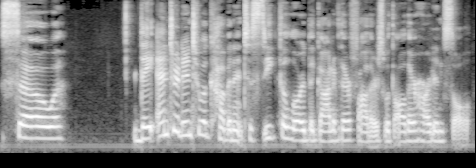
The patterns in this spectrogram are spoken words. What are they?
So they entered into a covenant to seek the Lord, the God of their fathers, with all their heart and soul.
